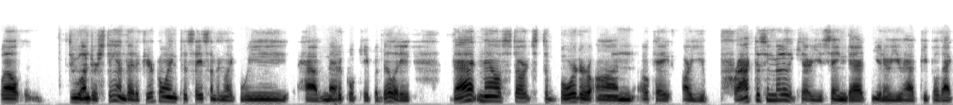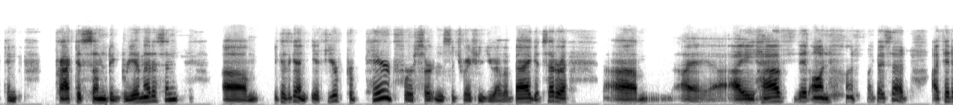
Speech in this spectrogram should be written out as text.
Well, do understand that if you're going to say something like we have medical capability, that now starts to border on okay are you practicing medicine? Are you saying that you know you have people that can practice some degree of medicine? Um, because again if you're prepared for certain situations you have a bag etc um, I, I have it on, on, like I said, I've had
